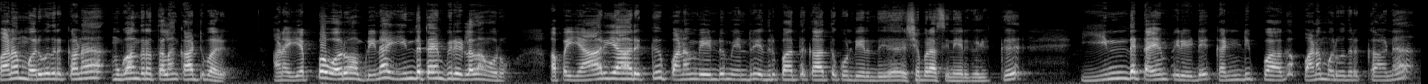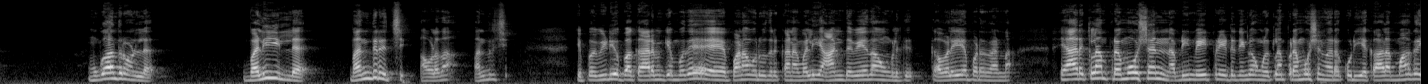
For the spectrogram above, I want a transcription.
பணம் வருவதற்கான முகாந்திரத்தெல்லாம் காட்டுவார். ஆனால் எப்போ வரும் அப்படின்னா இந்த டைம் பீரியடில் தான் வரும். அப்போ யார் யாருக்கு பணம் வேண்டும் என்று எதிர்பார்த்து காத்து கொண்டிருந்த சிவராசினியர்களுக்கு இந்த டைம் பீரியடு கண்டிப்பாக பணம் வருவதற்கான முகாந்திரம் இல்லை. வழி இல்லை வந்துருச்சு. அவ்வளோதான் வந்துருச்சு. இப்போ வீடியோ பார்க்க ஆரம்பிக்கும் போதே பணம் வருவதற்கான வழி ஆண்டவே தான் உங்களுக்கு. கவலையே பட வேண்டாம். யாருக்கெல்லாம் ப்ரமோஷன் அப்படின்னு வெயிட் பண்ணிட்டு இருந்தீங்களோ உங்களுக்குலாம் ப்ரமோஷன் வரக்கூடிய காலமாக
